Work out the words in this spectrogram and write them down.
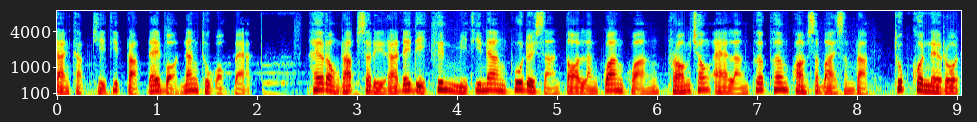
การขับขี่ที่ปรับได้เบาะนั่งถูกออกแบบ ให้รองรับสรีระได้ดีขึ้นมีที่นั่งผู้โดยสารตอนหลังกว้างขวางพร้อมช่องแอร์หลังเพื่อเพิ่มความสบายสำหรับ ทุกคนในรถ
